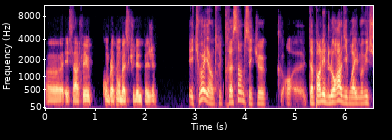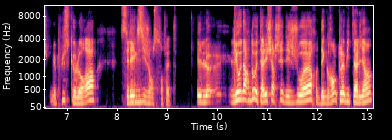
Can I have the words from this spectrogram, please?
euh, et ça a fait complètement basculer le PSG. Et tu vois, il y a un truc très simple, c'est que euh, tu as parlé de l'aura d'Ibrahimovic, mais plus que l'aura, c'est l'exigence en fait. Et le, Leonardo est allé chercher des joueurs des grands clubs italiens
